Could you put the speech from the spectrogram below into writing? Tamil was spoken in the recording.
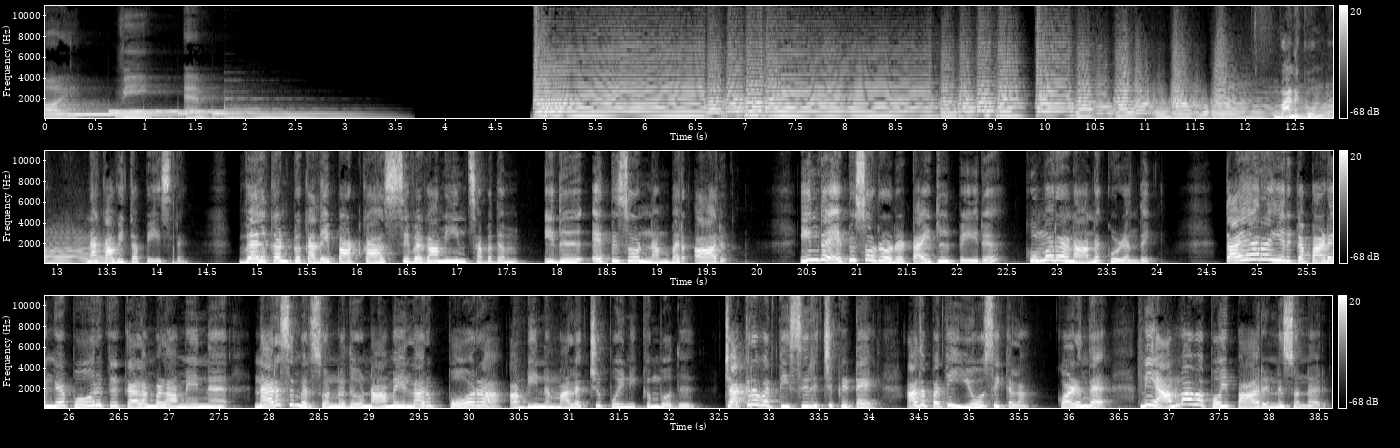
I V M. வணக்கங்க. நான் கவிதா பேசுறேன். வெல்கம் டு கதை பாட்காஸ்ட் சிவகாமியின் சபதம். இது எபிசோட் நம்பர் ஆறு. இந்த எபிசோடோட டைட்டில் பேரு குமரனான குழந்தை. தயாராக இருக்க படங்க போருக்கு கிளம்பலாமேன்னு நரசிம்மர் சொன்னதும் நாம எல்லாரும் போறா அப்படின்னு மலைச்சு போய் நிக்கும்போது சக்கரவர்த்தி சிரிச்சுக்கிட்டே அதை பத்தி யோசிக்கலாம். குழந்தை நீ அம்மாவை போய் பாருன்னு சொன்னாரு.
